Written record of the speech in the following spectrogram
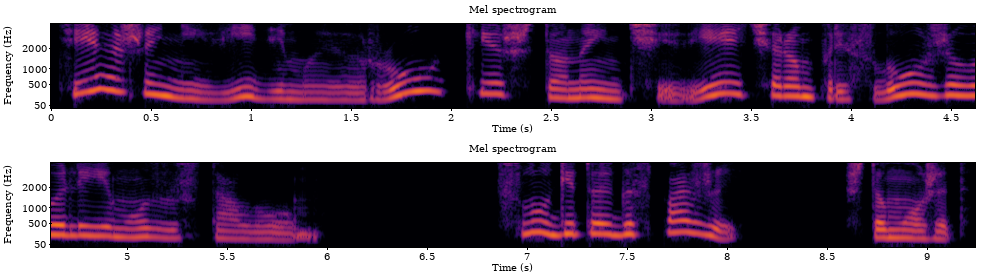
те же невидимые руки, что нынче вечером прислуживали ему за столом. Слуги той госпожи, что может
